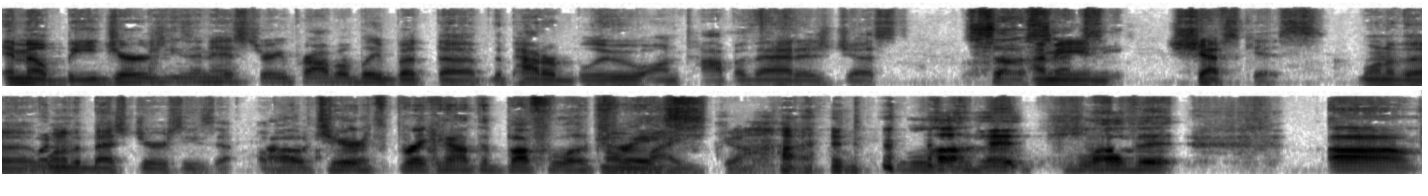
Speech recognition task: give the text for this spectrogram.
MLB jerseys in history, probably. But the the powder blue on top of that is just, So I mean, chef's kiss. One of the When- one of the best jerseys. Oh. Jared's breaking out the Buffalo Trace. Oh my god! love it love it um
